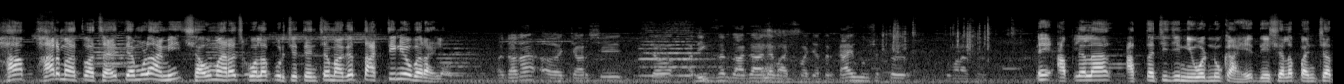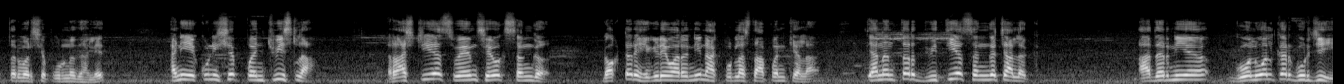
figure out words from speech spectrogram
हा फार महत्त्वाचा आहे त्यामुळं आम्ही शाहू महाराज कोल्हापूरचे त्यांच्या मागं ताकदीने उभं राहिलो. दादा चारशेच्या अधिक जर जागा आल्या भाजपाच्या तर काय होऊ शकतं तुम्हाला? नाही आपल्याला आत्ताची जी निवडणूक आहे देशाला पंच्याहत्तर वर्ष पूर्ण झालेत आणि एकोणीसशे पंचवीसला राष्ट्रीय स्वयंसेवक संघ डॉक्टर हेगडेवारांनी नागपूरला स्थापन केला. त्यानंतर द्वितीय संघचालक आदरणीय गोलवलकर गुरुजी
